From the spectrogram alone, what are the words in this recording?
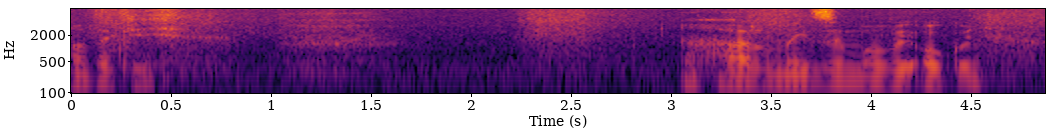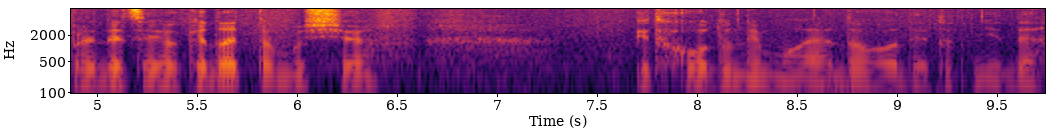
Отакий. Гарний зимовий окунь. Прийдеться його кидати, тому що підходу немає до води тут ніде.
